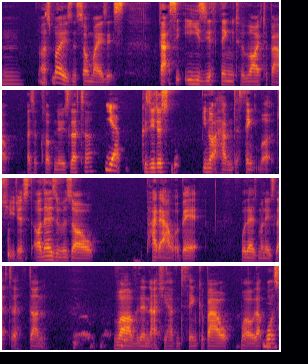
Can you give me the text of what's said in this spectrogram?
Mm. I suppose in some ways it's that's the easier thing to write about as a club newsletter. Yeah, because you just you're not having to think much. You just oh there's a result, pad it out a bit. Well, there's my newsletter done. Rather than actually having to think about well, that, what's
